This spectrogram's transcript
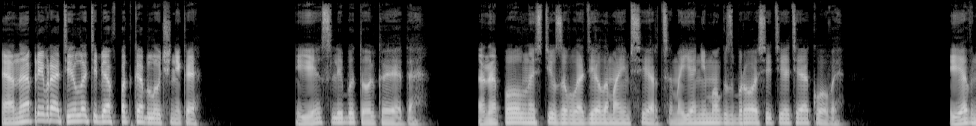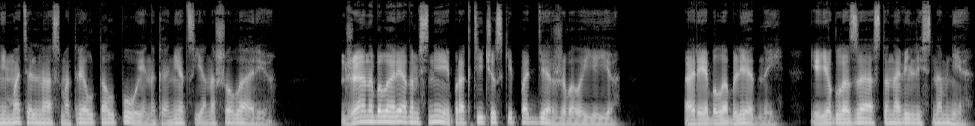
Она превратила тебя в подкаблучника. Если бы только это. Она полностью завладела моим сердцем, и я не мог сбросить эти оковы. Я внимательно осмотрел толпу, и, наконец, я нашел Арию. Джана была рядом с ней и практически поддерживала ее. Ария была бледной, ее глаза остановились на мне.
